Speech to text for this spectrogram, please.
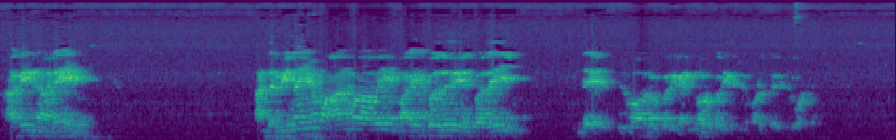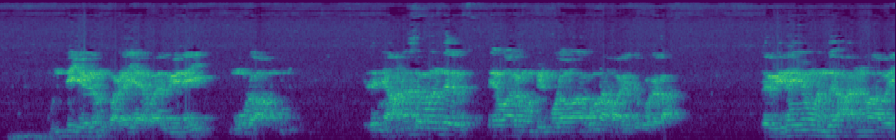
ஆகையினாலே அந்த வினையும் ஆன்மாவை மறைப்பது என்பதை இந்த திருவாரூர் பதிகம் இன்னொரு பதிகத்தில் கூட தெரிந்து கொள்ளும் முந்தி எழும் பழைய வல்வினை மூடாகும் இது ஞானசம்பந்தர் தேவாரம் ஒன்றின் மூலமாகவும் நாம் அறிந்து கொள்ளலாம். இந்த வினையும் வந்து ஆன்மாவை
